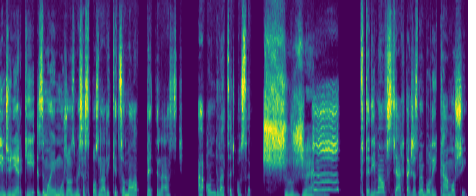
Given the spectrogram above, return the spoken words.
Inžinierky, s mojím mužom sme sa spoznali, keď som mala 15 a on 28. Čože? Vtedy mal vzťah, takže sme boli kamoši.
